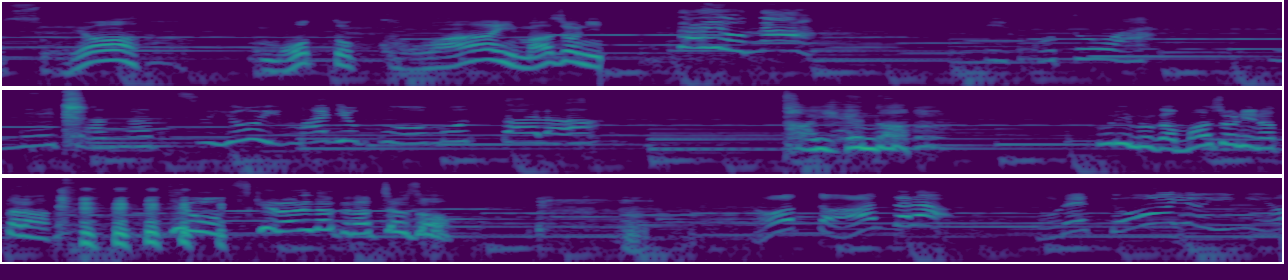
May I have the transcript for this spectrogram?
そりゃあもっと怖い魔女に。ってことは姉ちゃんが強い魔力を持ったら。大変だ！プリムが魔女になったら 手をつけられなくなっちゃうぞ。ちょっとあんたらそれどういう意味よ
